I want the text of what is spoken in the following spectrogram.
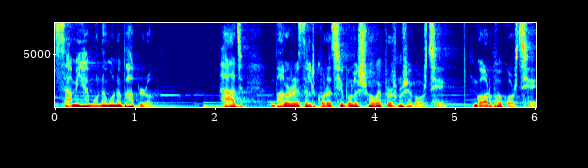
সামিহা মনে মনে ভাবল, আজ ভালো রেজাল্ট করেছি বলে সবাই প্রশংসা করছে, গর্ব করছে।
